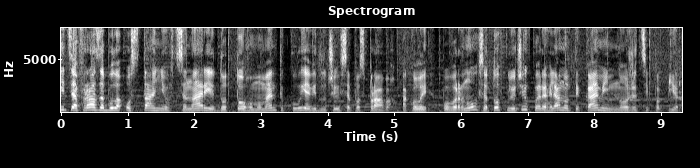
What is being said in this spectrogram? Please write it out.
І ця фраза була останньою в сценарії до того моменту, коли я відлучився по справах. А коли повернувся, то включив переглянути камінь, ножиці, папір.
